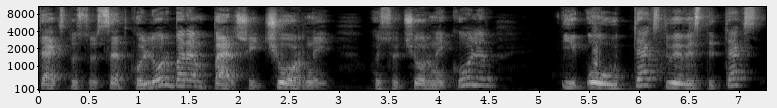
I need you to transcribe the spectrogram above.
текст. Ось сет кольор беремо перший, чорний. Ось ось чорний колір. І OU текст вивести текст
